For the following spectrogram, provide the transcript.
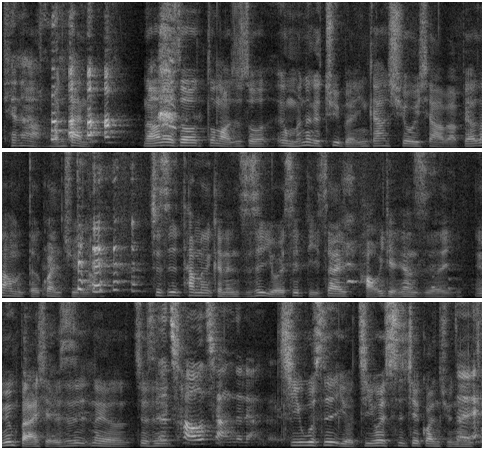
天啊，完蛋了。然后那时候钟老师说，哎，我们那个剧本应该要修一下吧，不要让他们得冠军啊。就是他们可能只是有一次比赛好一点这样子而已，因为本来写的是那个就是超强的两个人，几乎是有机会世界冠军那一种。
